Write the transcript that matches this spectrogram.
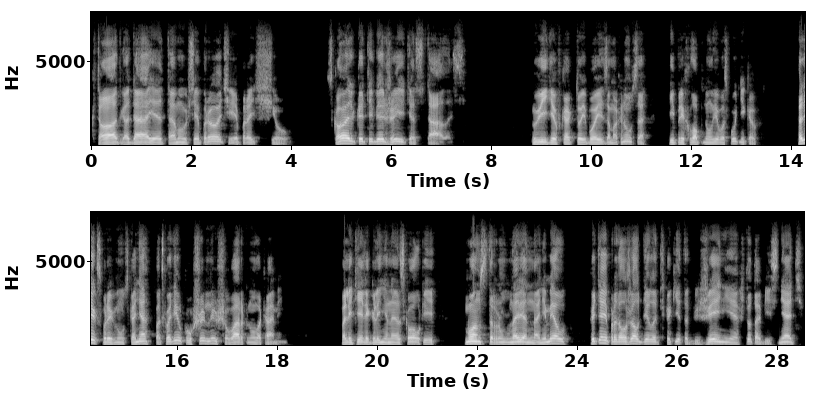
«Кто отгадает, тому все прочие прощу. Сколько тебе жить осталось?» Увидев, как той бой замахнулся и прихлопнул его спутников, Олег спрыгнул с коня, подхватил кувшин и шваркнул о камень. Полетели глиняные осколки, монстр мгновенно онемел, хотя и продолжал делать какие-то движения, что-то объяснять.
